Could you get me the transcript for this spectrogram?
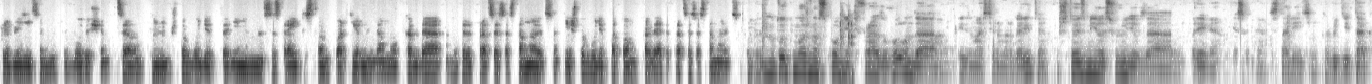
приблизительно в будущем. В целом, что будет именно со строительством квартирных домов, когда вот этот процесс остановится, и что будет потом, когда этот процесс остановится. Ну, тут можно вспомнить фразу Воланда из «Мастера Маргариты». Что изменилось в людях за время несколько столетий. Люди и так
